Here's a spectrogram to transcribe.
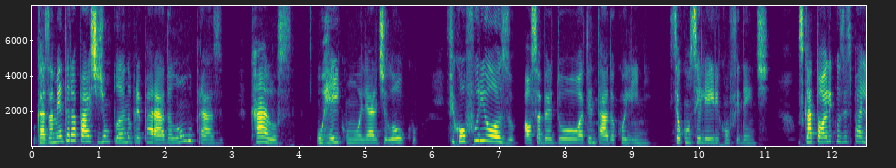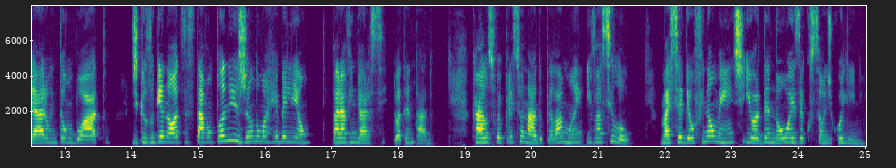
O casamento era parte de um plano preparado a longo prazo. Carlos, o rei com um olhar de louco, Ficou furioso ao saber do atentado a Coligny, seu conselheiro e confidente. Os católicos espalharam então o boato de que os huguenotes estavam planejando uma rebelião para vingar-se do atentado. Carlos foi pressionado pela mãe e vacilou, mas cedeu finalmente e ordenou a execução de Coligny.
